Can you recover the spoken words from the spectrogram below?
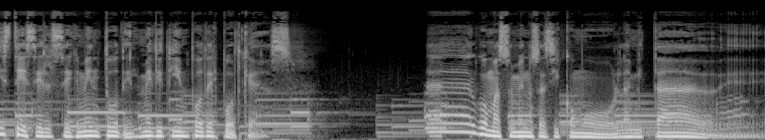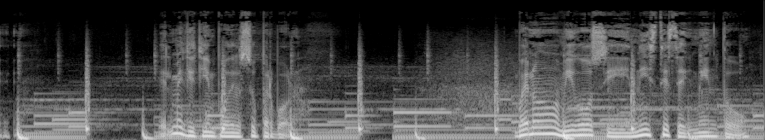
este es el segmento del medio tiempo del podcast. Algo más o menos así como la mitad de el medio tiempo del Super Bowl. Bueno, amigos, en este segmento,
